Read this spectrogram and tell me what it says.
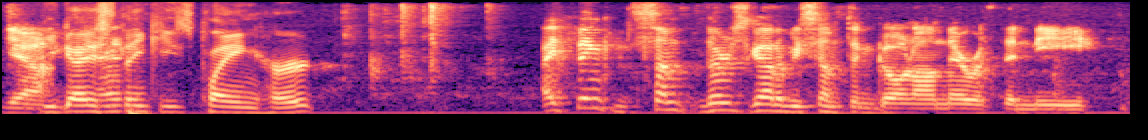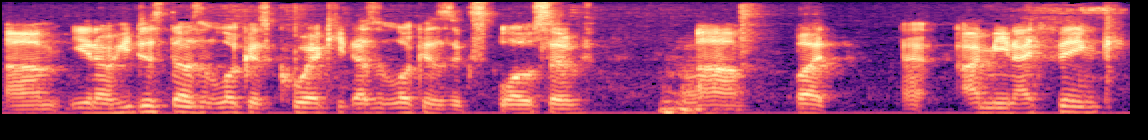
Yeah. You guys and think he's playing hurt? I think some there's got to be something going on there with the knee. Um, you know, he just doesn't look as quick. He doesn't look as explosive. Mhm. Um, but uh, I mean, I think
